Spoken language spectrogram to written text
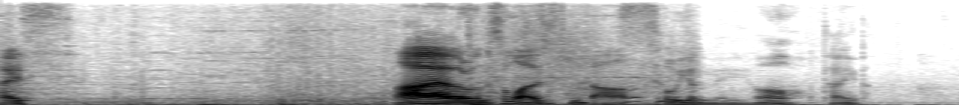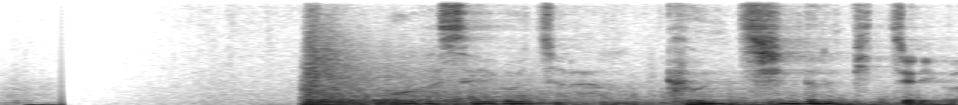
나이스. 아 여러분들 수고 많으셨습니다. 저 이겼네. 어 다행이다. 뭐가 새고 있잖아. 군 침도는 빗줄이고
